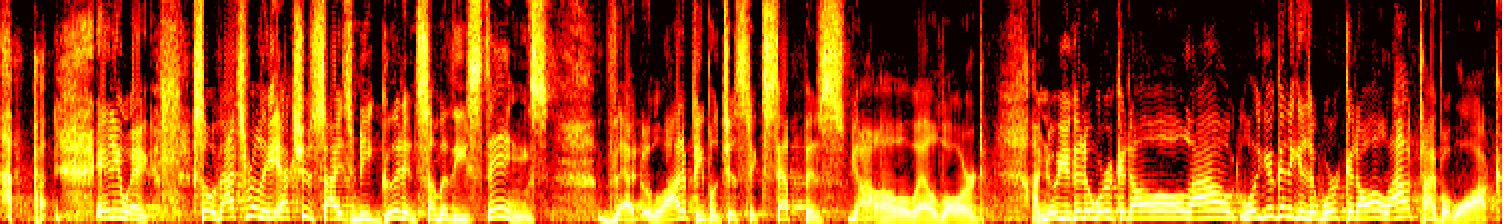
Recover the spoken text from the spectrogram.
anyway, so that's really exercised me good in some of these things that a lot of people just accept as, oh, well, Lord, I know you're going to work it all out. Well, you're going to get a work it all out type of walk.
